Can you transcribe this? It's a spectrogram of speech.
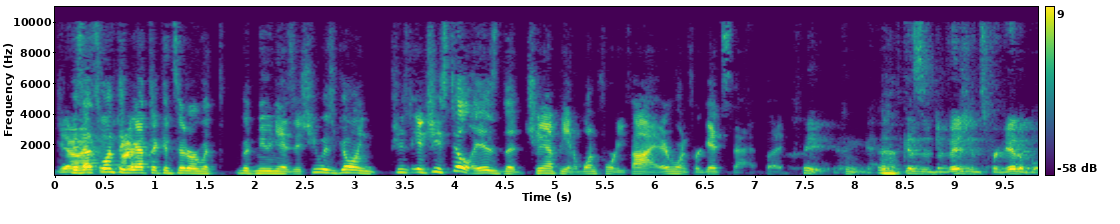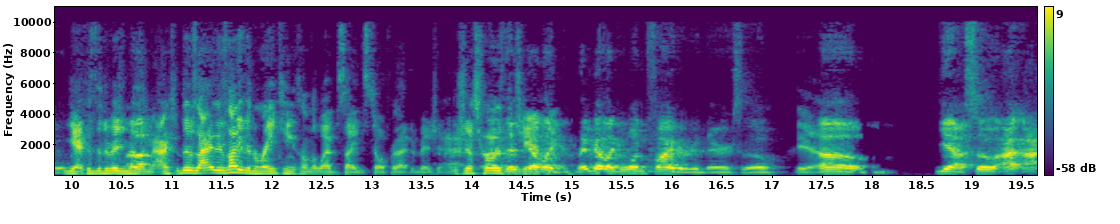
Yeah, because I that's one thing we have to consider with with Nunes is she was going, she's and she still is the champion at 145. Everyone forgets that, but because the division's forgettable. yeah, because the division doesn't Uh, actually there's there's not even rankings on the website still for that division. It's just her Uh, the they've got like they've got like one fighter in there, so yeah. um, yeah. So I, I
